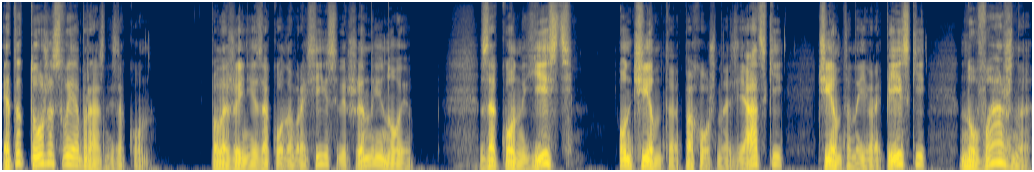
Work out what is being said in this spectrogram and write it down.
Это тоже своеобразный закон. Положение закона в России совершенно иное. Закон есть, он чем-то похож на азиатский, чем-то на европейский, но важно,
